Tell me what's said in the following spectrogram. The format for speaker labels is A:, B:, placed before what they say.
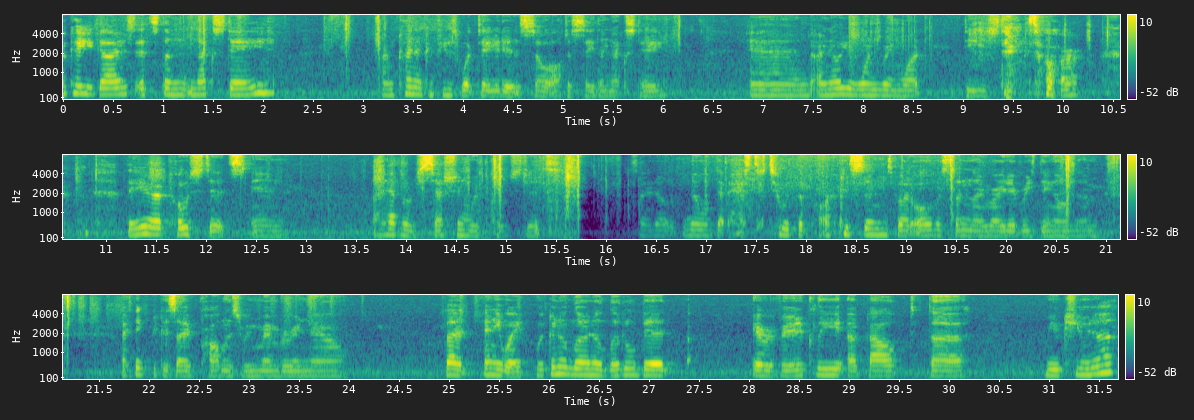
A: Okay, you guys, it's the next day. I'm kind of confused what day it is, so I'll just say the next day. And I know you're wondering what these things are. they are post-its, and I have an obsession with post-its. So I don't know if that has to do with the Parkinson's, but all of a sudden I write everything on them. I think because I have problems remembering now. But anyway, we're going to learn a little bit Ayurvedically about the mucuna.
